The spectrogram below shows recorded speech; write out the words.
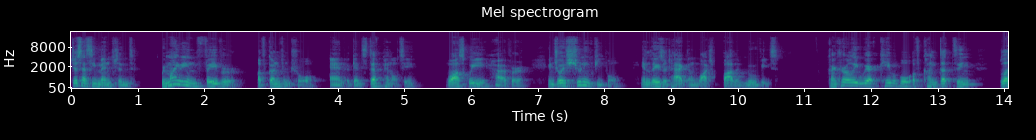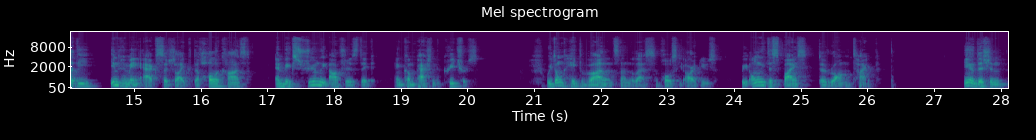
just as he mentioned, we might be in favor of gun control and against death penalty, whilst we, however, enjoy shooting people in laser tag and watch violent movies. Concurrently, we are capable of conducting bloody, inhumane acts such like the Holocaust and be extremely altruistic and compassionate creatures. We don't hate violence nonetheless, Sapolsky argues, we only despise the wrong type. In addition,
